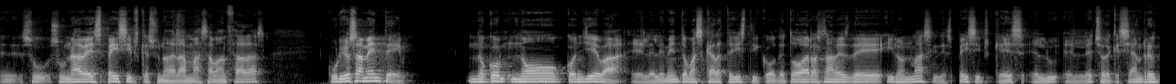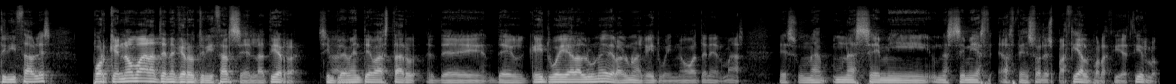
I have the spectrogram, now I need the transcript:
eh, su, su nave SpaceX, que es una de las más avanzadas, curiosamente no, no conlleva el elemento más característico de todas las naves de Elon Musk y de SpaceX, que es el, el hecho de que sean reutilizables, porque no van a tener que reutilizarse en la Tierra. Simplemente va a estar de, de Gateway a la Luna y de la Luna a Gateway, no va a tener más. Es una, una semi, una semi ascensor espacial, por así decirlo.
